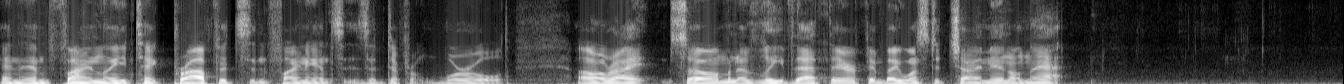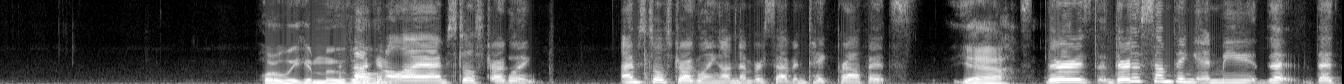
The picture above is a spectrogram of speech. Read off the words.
And then finally, take profits and finance is a different world. All right. So I'm going to leave that there if anybody wants to chime in on that. Or we can move I'm not on. gonna lie, I'm still struggling. I'm still struggling on number seven, take profits. Yeah. There's there's something in me that that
